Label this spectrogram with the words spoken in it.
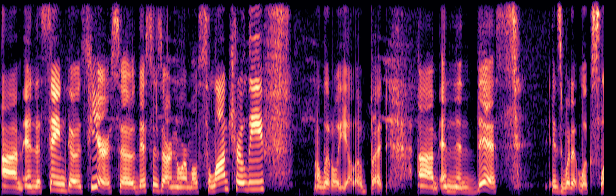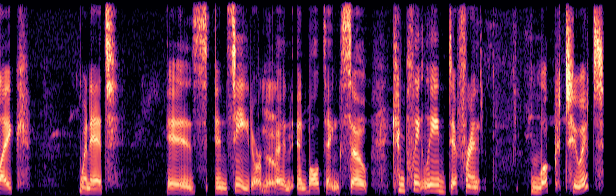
Um, and the same goes here. So this is our normal cilantro leaf, a little yellow, but, um, and then this is what it looks like when it is in seed or Yep. in, in bolting. So completely different look to it.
